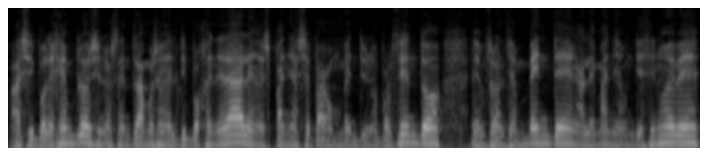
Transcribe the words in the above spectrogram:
Así, por ejemplo, si nos centramos en el tipo general, en España se paga un 21%, en Francia un 20%, en Alemania un 19%,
